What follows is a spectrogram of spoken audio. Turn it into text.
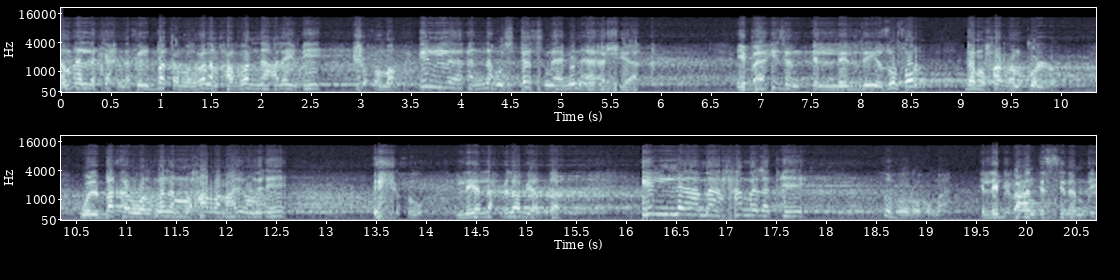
أم قال لك إحنا في البقر والغنم حرمنا عليهم إيه؟ شحومهم إلا أنه استثنى منها أشياء. يبقى اذا اللي ذي ظفر ده محرم كله. والبقر والغنم محرم عليهم الإيه؟ الشحوم. اللي هي اللحم الأبيض ده. إلا ما حملت إيه؟ ظهورهما. اللي بيبقى عند السنام دي.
